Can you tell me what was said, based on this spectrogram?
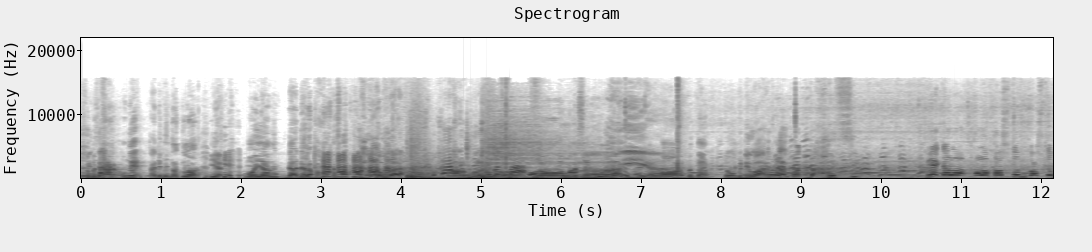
Sebentar, Unge, tadi minta telur. Iya. Mau yang dadar apa mata sapi? Oh. Telur bulat dong. Oh, masih bulat? Iya. Oh, bentar. Tunggu di warteg. Repot banget sih. Nih kalau kalau kostum kostum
